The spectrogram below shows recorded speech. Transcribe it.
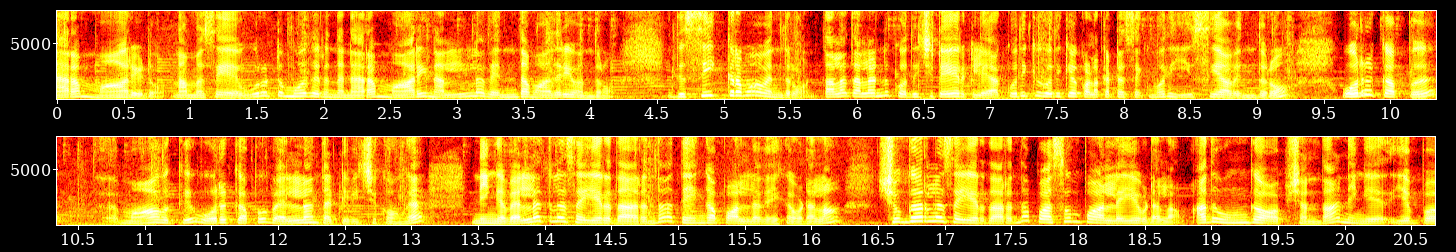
நிறம் மாறிடும். நம்ம சே உருட்டும் போது இருந்த நிறம் மாறி நல்லா வெந்த மாதிரி வந்துடும் இது சீக்கிரமாக வெந்துடும் தலை தலைன்னு கொதிச்சுட்டே இருக்கு இல்லையா? கொதிக்க கொதிக்க கொலக்கட்டை சேர்க்கும் போது ஈஸியாக வெந்துடும் ஒரு கப்பு மாவுக்கு ஒரு கப்பு வெல்லம் தட்டி வச்சுக்கோங்க. நீங்கள் வெள்ளத்தில் செய்கிறதா இருந்தால் தேங்காய் பாலில் வேக விடலாம். சுகரில் செய்கிறதா இருந்தால் பசும் பால்லையே விடலாம். அது உங்கள் ஆப்ஷன் தான். நீங்கள் இப்போ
